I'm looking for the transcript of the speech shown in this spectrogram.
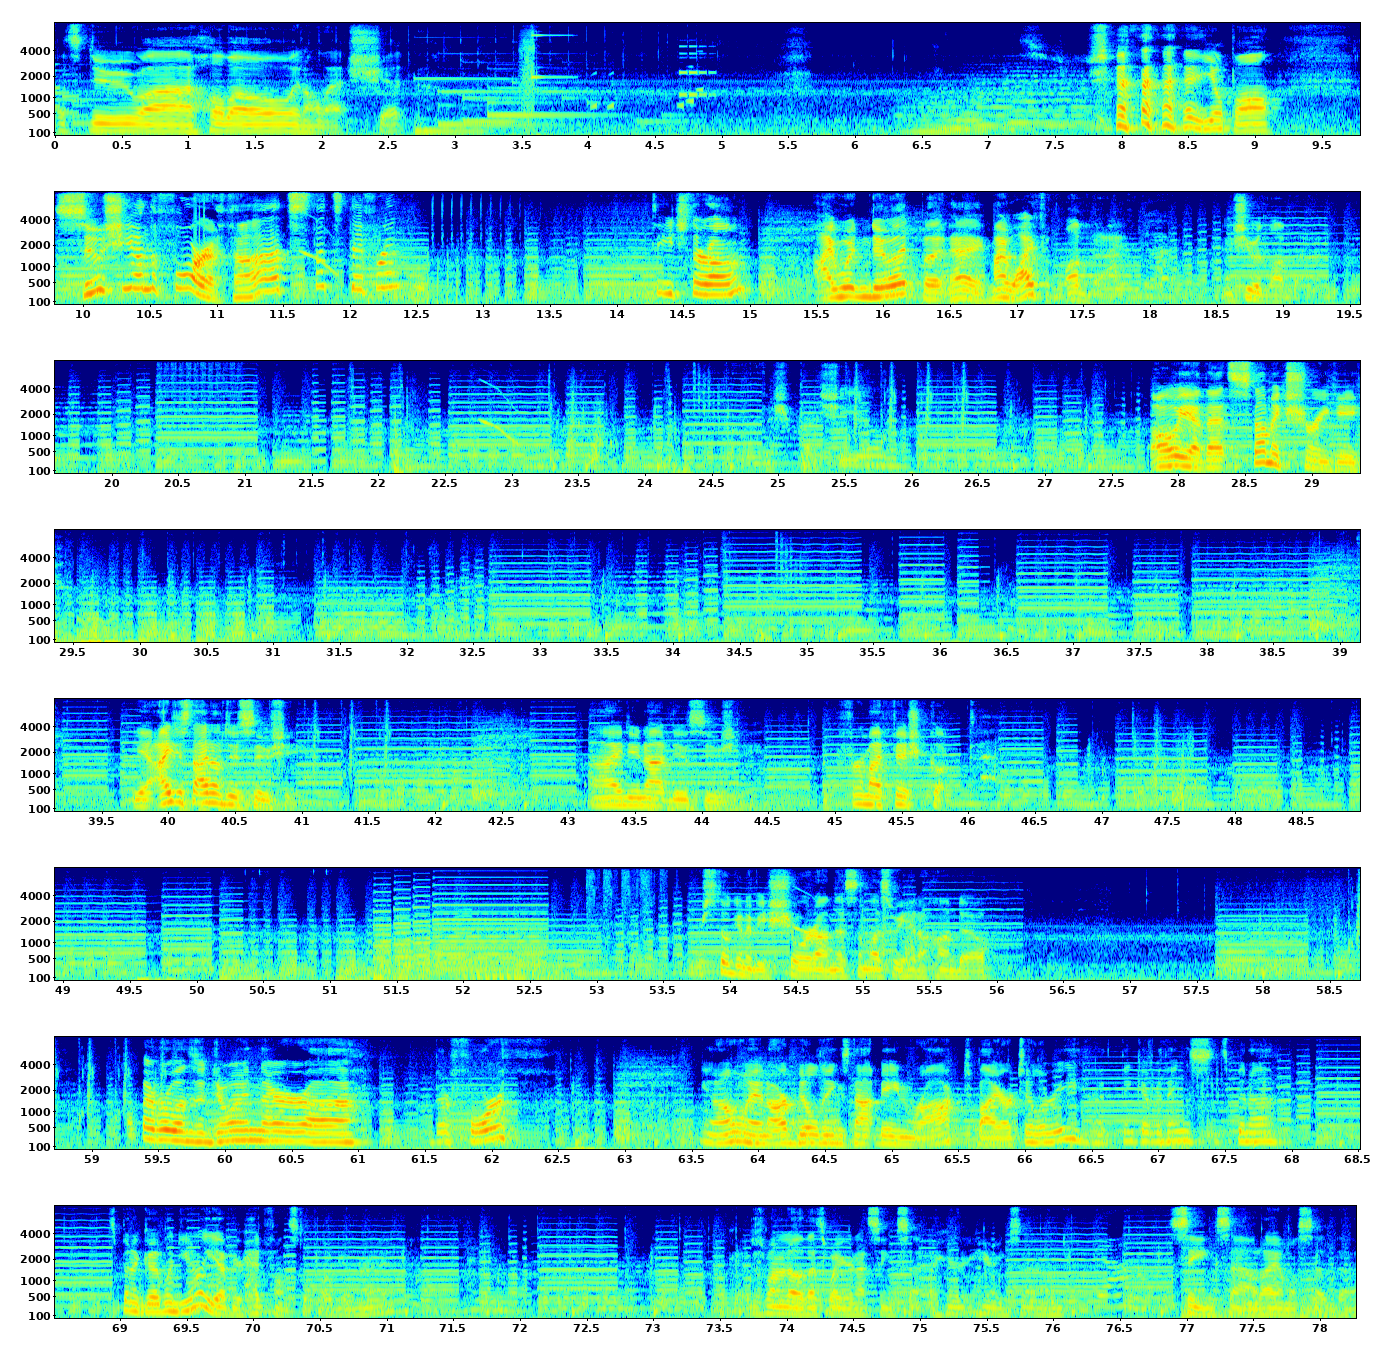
Let's do uh, hobo and all that shit. Yo, Paul. Sushi on the fourth, huh? That's that's different. To each their own. I wouldn't do it, but hey, my wife would love that. And she would love that. Fish price shield. Oh yeah, that stomach shrinky. Yeah, I just, I don't do sushi. I do not do sushi. For my fish cooked. We're still going to be short on this unless we hit a hundo. Hope everyone's enjoying their, uh, their fourth. You know, and our building's not being rocked by artillery. I think everything's, it's been a been a good one. You know you have your headphones still plugged in, right? Okay, I just want to know that's why you're not seeing sound, uh, hearing, hearing sound. Seeing sound. I almost said that.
